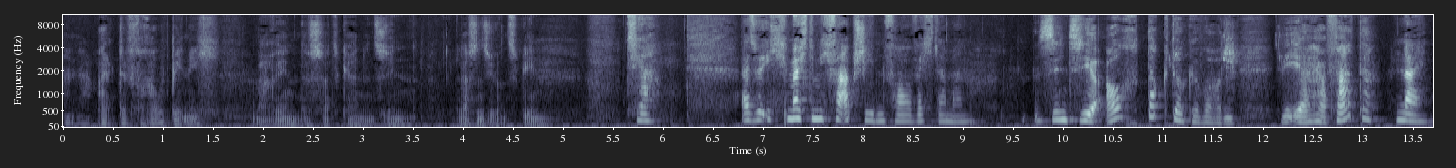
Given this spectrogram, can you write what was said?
Eine alte Frau bin ich. Marin, das hat keinen Sinn. Lassen Sie uns gehen. Tja, also ich möchte mich verabschieden, Frau Wächtermann. Sind Sie auch Doktor geworden, wie Ihr Herr Vater? Nein.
